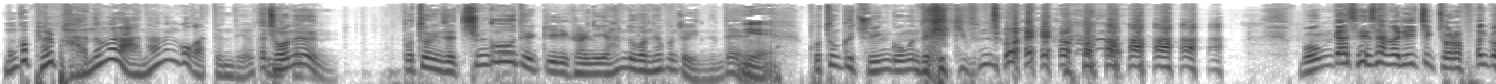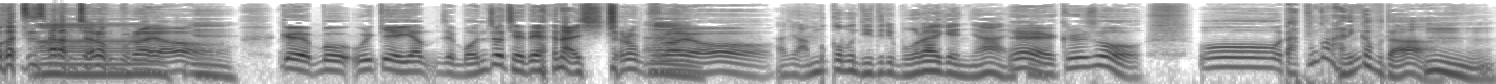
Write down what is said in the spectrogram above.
뭔가 별 반응을 안 하는 것 같던데요. 그러니까. 저는 보통 이제 친구들끼리 그런 얘기 한두 번 해본 적이 있는데, 예. 보통 그 주인공은 되게 기분 좋아해요. 뭔가 세상을 일찍 졸업한 것 같은 사람처럼 아, 굴어요. 예. 그, 뭐, 우리께 얘기하면 이제 먼저 제대한 아저씨처럼 예. 굴어요. 아직 안 묶어본 니들이 뭘 알겠냐. 예, 그래서, 어, 나쁜 건 아닌가 보다. 음.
